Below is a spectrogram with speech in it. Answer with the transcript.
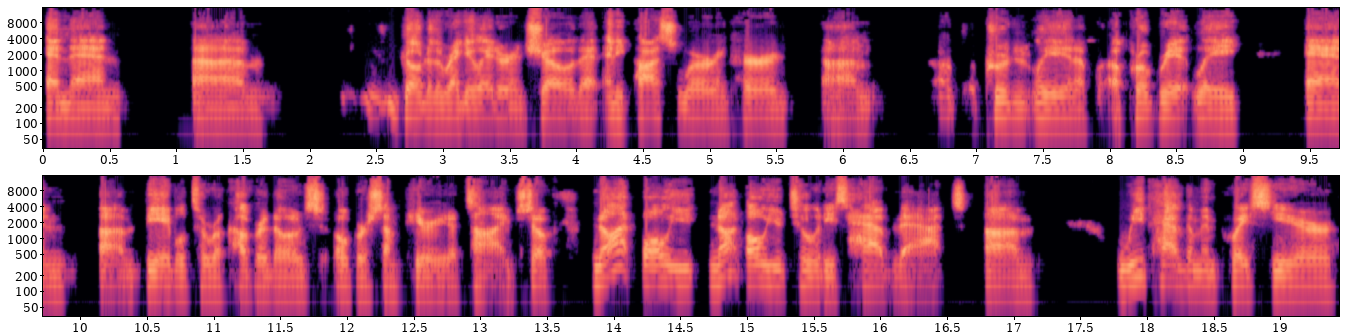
and then um, go to the regulator and show that any costs were incurred um, prudently and appropriately. And um, be able to recover those over some period of time. So not all not all utilities have that. Um, we've had them in place here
